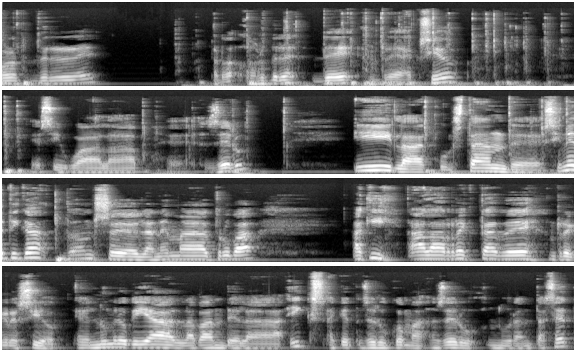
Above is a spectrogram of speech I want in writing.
ordre, perdó, ordre de reacció és igual a eh, 0 i la constant de cinètica doncs eh, l'anem a trobar aquí, a la recta de regressió. El número que hi ha al davant de la x, aquest 0,097,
